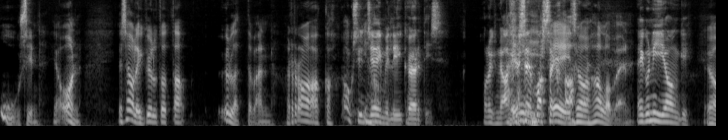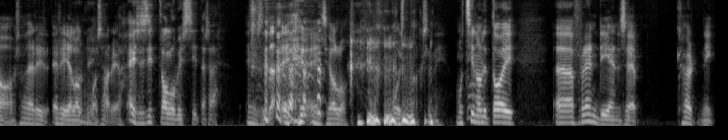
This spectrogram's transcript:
uusin, ja on. Ja se oli kyllä tota, yllättävän raaka. Onko siinä Jamie Lee Curtis? Oliko ne aikaisemmassa ei, ei, se on Halloween. Eikö niin onkin? Joo, se on eri, eri elokuvasarja. Ei se sitten ollut vissiin tässä. Ei, sitä, ei, ei se ollut, muistaakseni. Mutta siinä oli toi äh, Friendien se Courtney,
